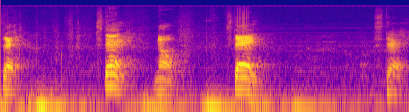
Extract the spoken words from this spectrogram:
Stay. Stay. No. Stay. Stay.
